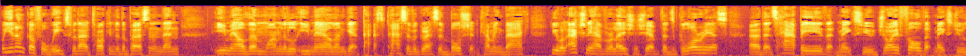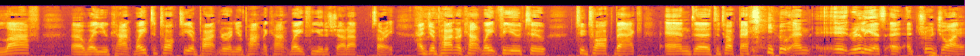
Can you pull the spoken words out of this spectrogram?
Well, you don't go for weeks without talking to the person and then email them one little email and get pass- passive aggressive bullshit coming back. You will actually have a relationship that's glorious, uh, that's happy, that makes you joyful, that makes you laugh. Uh, where you can't wait to talk to your partner and your partner can't wait for you to shut up. Sorry, and your partner can't wait for you to to talk back and uh, to talk back to you. And it really is a, a true joy.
